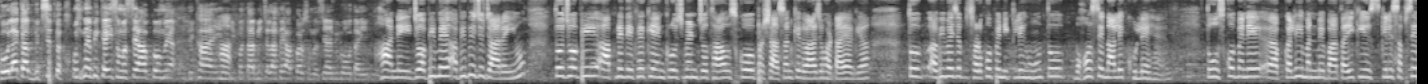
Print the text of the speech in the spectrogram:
गोला का विकसित कर उसमें भी कई समस्या आपको हमें दिखा है हाँ। कि पता भी चला था आपका समस्याएँ भी बहुत आई हाँ नहीं जो अभी मैं अभी भी जो जा रही हूँ तो जो अभी आपने देखा कि इंक्रोचमेंट जो था उसको प्रशासन के द्वारा जो हटाया गया तो अभी मैं जब सड़कों पर निकली हूँ तो बहुत से नाले खुले हैं तो उसको मैंने कल ही मन में बात आई कि उसके लिए सबसे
